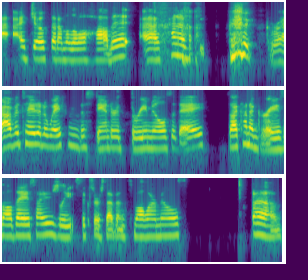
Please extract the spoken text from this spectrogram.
I, joke that I'm a little hobbit. I kind of gravitated away from the standard three meals a day. So I kind of graze all day. So I usually eat six or seven smaller meals. Um,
